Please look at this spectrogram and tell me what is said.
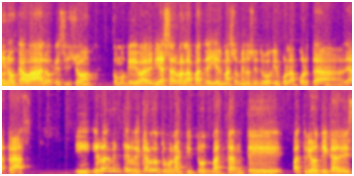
Vino Caballo, qué sé yo, como que iba a venir a salvar la patria y él más o menos se tuvo que ir por la puerta de atrás. Y, realmente Ricardo tuvo una actitud bastante patriótica de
